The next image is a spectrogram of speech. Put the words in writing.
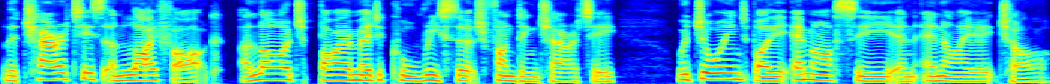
the charities and LifeArc, a large biomedical research funding charity, were joined by the MRC and NIHR,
